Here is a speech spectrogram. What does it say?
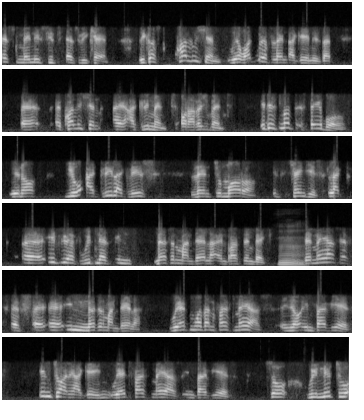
as many seats as we can. Because coalition, we, what we have learned again is that uh, a coalition uh, agreement or arrangement, it is not stable. You know, you agree like this, then tomorrow it changes. Like uh, if you have witnessed in Nelson Mandela and Rustenburg, mm. the mayors have, have uh, uh, in Nelson Mandela, we had more than five mayors, you know, in five years. In Tshwane again, we had five mayors in five years. So we need to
